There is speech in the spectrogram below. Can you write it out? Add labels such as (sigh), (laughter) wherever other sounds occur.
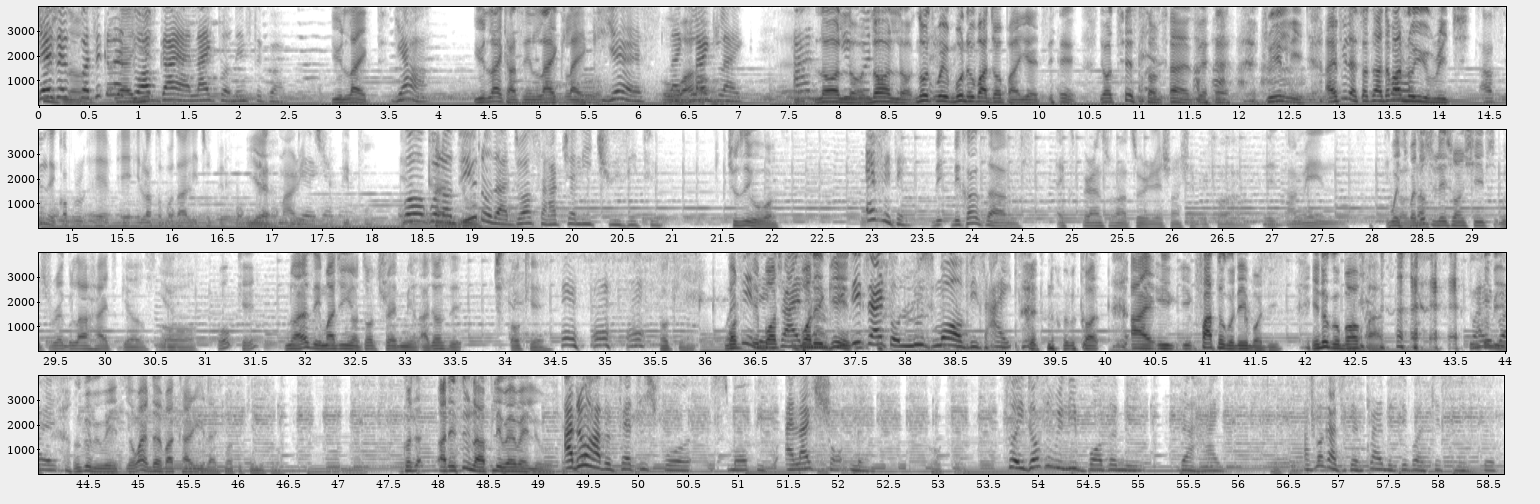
There's a now. particular Yeah, dwarf you- guy I liked on Instagram. You liked. Yeah. You like as in like like. Oh. Yes. Oh, like, wow. like, like. And Lord, he Lord, would- Lord, Lord. No, wait, won't over jump and yet. (laughs) Your taste sometimes, (laughs) really. I feel like sometimes I never know you rich. I've seen a couple, a, a, a lot of other little people Yeah. get married Yeah, to people. Well, Can well, do you know that dwarfs are actually choosy too? Choosing what? Everything. Be- because I've experienced one or two relationship before. It, I mean, it Wait, were those relationships with regular height girls? Yes. Or okay. No, I just imagine your top treadmill. I just. Okay. (laughs) Okay. What But but try but again, Is he trying to lose more of his height? (laughs) no, because I he- he- fat no go dey body. You no go burn fat. Bye, be, bye. Uncle be wait. Your wife don't ever carry you like small picking before. Because I dey see una play well well oh. I don't have a fetish for small people. I like short men. Okay. So it doesn't really bother me the height. Okay. As long as you can climb a table and kiss me, it's good.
